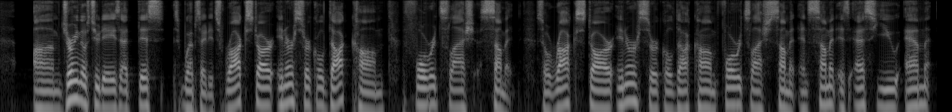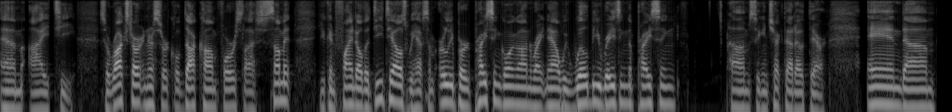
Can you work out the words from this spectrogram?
um, during those two days at this website. It's rockstarinnercircle.com forward slash summit. So rockstarinnercircle.com forward slash summit. And summit is S U M M I T. So rockstarinnercircle.com forward slash summit. You can find all the details. We have some early bird pricing going on right now. We will be raising the pricing. Um, so you can check that out there. And um,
